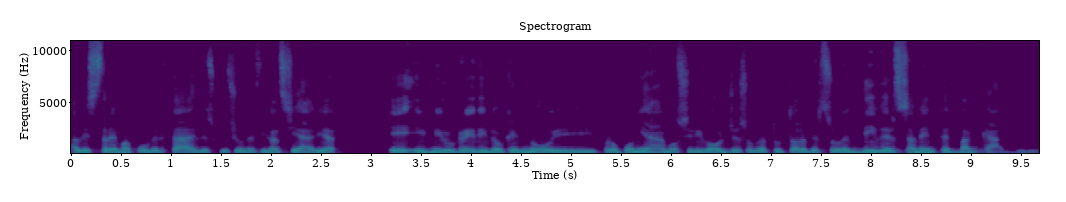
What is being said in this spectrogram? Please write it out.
all'estrema povertà e all'esclusione finanziaria e il microcredito che noi proponiamo si rivolge soprattutto alle persone diversamente bancabili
